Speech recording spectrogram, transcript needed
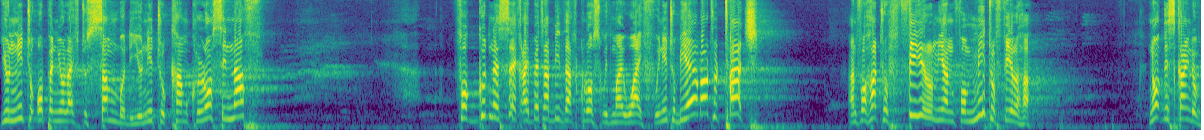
You need to open your life to somebody. You need to come close enough. For goodness sake, I better be that close with my wife. We need to be able to touch and for her to feel me and for me to feel her. Not this kind of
